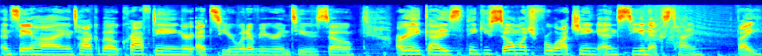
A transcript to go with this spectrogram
and say hi and talk about crafting or Etsy or whatever you're into. So, all right, guys, thank you so much for watching and see you next time. Bye.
